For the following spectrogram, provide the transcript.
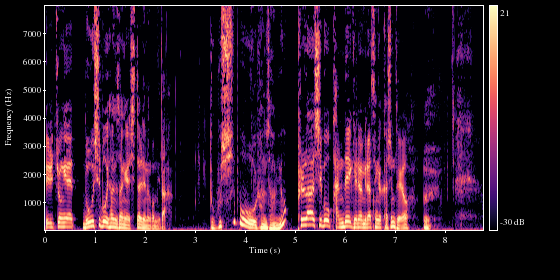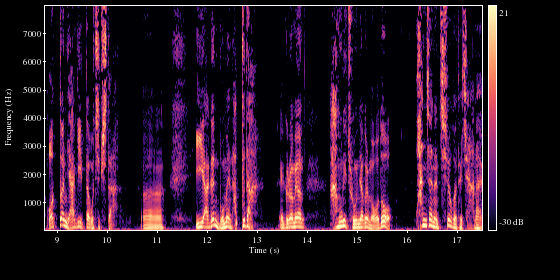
일종의 노시보 현상에 시달리는 겁니다. 노시보 현상이요? 플라시보 반대 개념이라 생각하시면 돼요. 음. 어떤 약이 있다고 칩시다. 어, 이 약은 몸에 나쁘다. 그러면 아무리 좋은 약을 먹어도 환자는 치료가 되지 않아요.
